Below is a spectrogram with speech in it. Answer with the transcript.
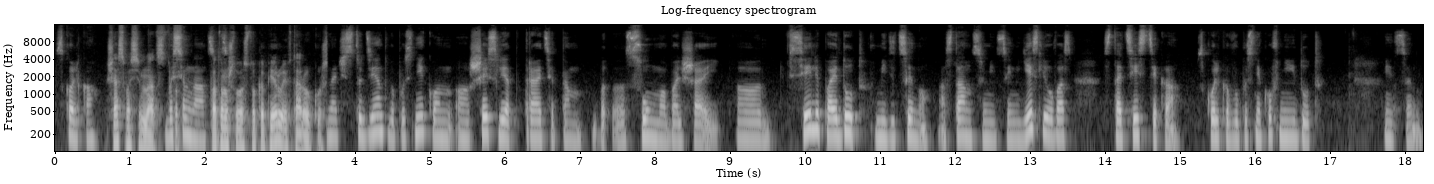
Сколько? Сейчас 18. 18. Потому что у вас только первый и второй курс. Значит, студент, выпускник, он 6 э, лет тратит, там э, сумма большая. Э, все ли пойдут в медицину, останутся в медицине? Есть ли у вас статистика, сколько выпускников не идут в медицину?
